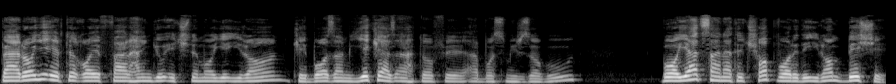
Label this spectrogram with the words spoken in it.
برای ارتقای فرهنگی و اجتماعی ایران که بازم یکی از اهداف عباس میرزا بود باید صنعت چاپ وارد ایران بشه.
